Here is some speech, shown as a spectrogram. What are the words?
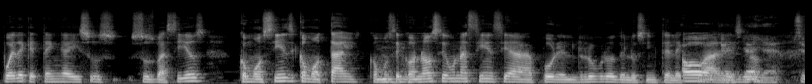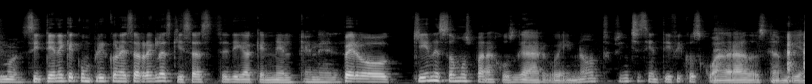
puede que tenga ahí sus, sus vacíos como ciencia, como tal, como se conoce una ciencia por el rubro de los Oh, intelectuales, ya, ¿no? ya. Simón. Si tiene que cumplir con esas reglas, quizás te diga que en él. Que en él. Pero, ¿quiénes somos para juzgar, güey? ¿No? Pinches científicos cuadrados también.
